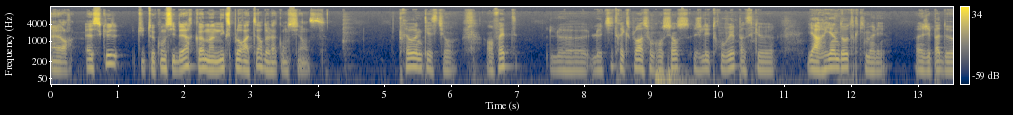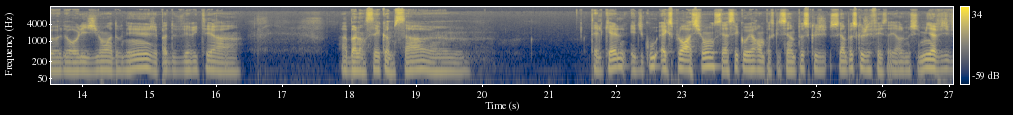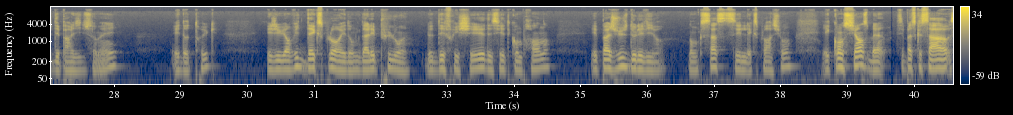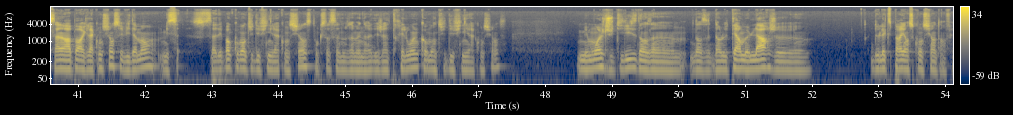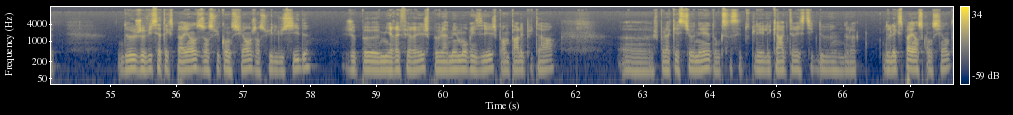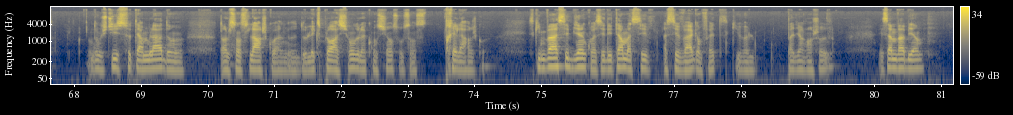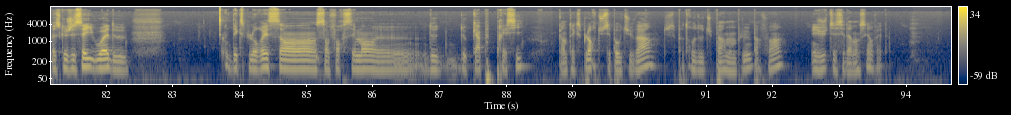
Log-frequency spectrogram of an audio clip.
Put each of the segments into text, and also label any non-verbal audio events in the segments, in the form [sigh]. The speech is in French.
Alors, est-ce que tu te considères comme un explorateur de la conscience Très bonne question. En fait, le, titre Exploration Conscience, je l'ai trouvé parce que il n'y a rien d'autre qui m'allait. J'ai pas de, religion à donner, j'ai pas de vérité à, balancer comme ça. Euh, tel quel et du coup exploration c'est assez cohérent parce que c'est un peu ce que peu ce j'ai fait c'est-à-dire je me suis mis à vivre des paralysies du sommeil et d'autres trucs et j'ai eu envie d'explorer donc d'aller plus loin de défricher d'essayer de comprendre et pas juste de les vivre. Donc ça c'est l'exploration. Et conscience ben c'est parce que ça a, ça a un rapport avec la conscience évidemment mais ça, ça dépend comment tu définis la conscience. Donc ça ça nous amènerait déjà très loin comment tu définis la conscience. Mais moi j'utilise dans, un, dans, dans, le terme large euh, de l'expérience consciente en fait. De je vis cette expérience, j'en suis conscient, j'en suis lucide, je peux m'y référer, je peux la mémoriser, je peux en parler plus tard, euh, je peux la questionner, donc ça c'est toutes les, caractéristiques de, de, la, de l'expérience consciente. Donc j'utilise ce terme-là dans, dans le sens large, quoi, de, l'exploration de la conscience au sens très large, quoi. Ce qui me va assez bien, quoi. C'est des termes assez, assez vagues, en fait, qui veulent pas dire grand chose. Et ça me va bien. Parce que j'essaye, ouais, de d'explorer sans, sans forcément euh, de, de, cap précis. Quand tu explores, tu sais pas où tu vas, tu sais pas trop d'où tu pars non plus parfois, et juste essayer d'avancer en fait.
